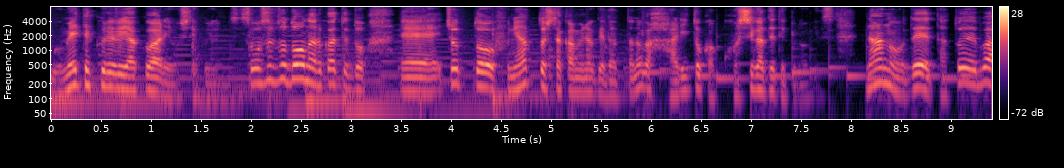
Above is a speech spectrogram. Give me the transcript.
埋めてくれる役割をしてくれるんです。そうするとどうなるかっていうと、えー、ちょっとふにゃっとした髪の毛だったのが、張りとか腰が出てくるわけです。なので、例えば、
